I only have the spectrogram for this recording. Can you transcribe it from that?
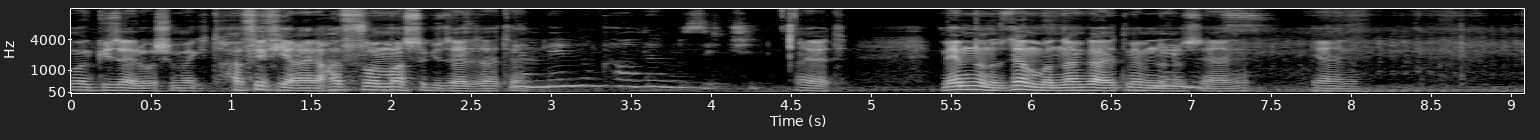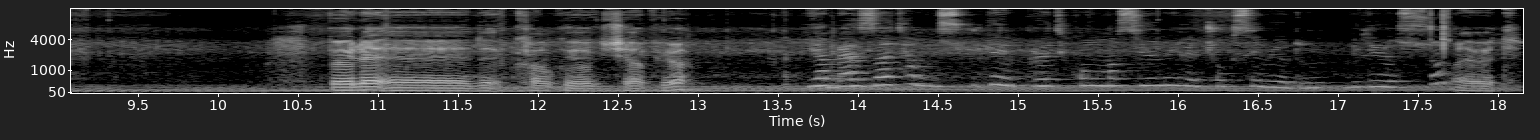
Ama güzel, hoşuma gitti. Hafif yani. Hafif olması güzel zaten. Yani memnun kaldığımız için. Evet. Memnunuz değil mi? Bundan gayet memnunuz yani. Yani. Böyle eee, de kalkıyor, şey yapıyor. Ya ben zaten bu süpürgenin pratik olması yönüyle çok seviyordum biliyorsun. Evet.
